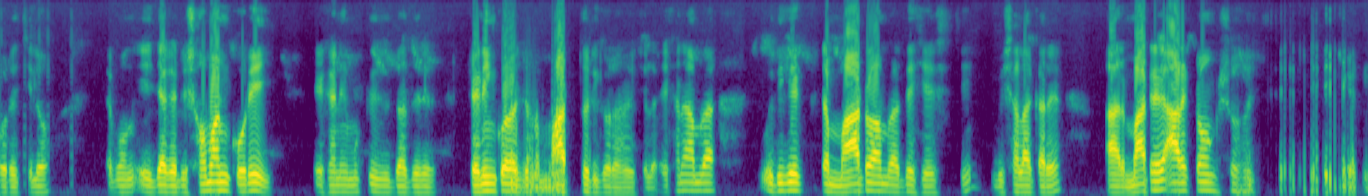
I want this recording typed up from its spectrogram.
করেছিল এবং এই জায়গাটি সমান করেই এখানে মুক্তিযোদ্ধাদের ট্রেনিং করার জন্য মাঠ তৈরি করা হয়েছিল। এখানে আমরা ওইদিকে একটা মাঠও আমরা দেখে এসেছি, বিশাল আকারের। আর মাঠের আরেকটা অংশ হচ্ছে এই জায়গাটি।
